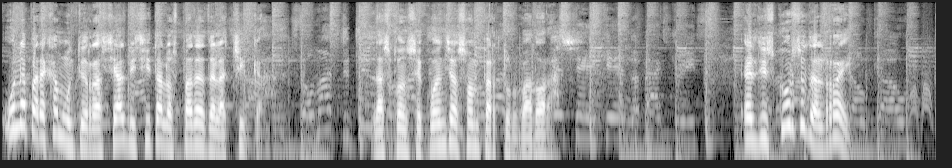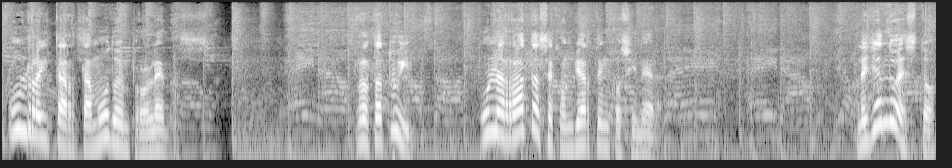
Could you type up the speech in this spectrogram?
Una pareja multirracial visita a los padres de la chica. Las consecuencias son perturbadoras. El discurso del rey. Un rey tartamudo en problemas. Ratatouille. Una rata se convierte en cocinera. Leyendo esto,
